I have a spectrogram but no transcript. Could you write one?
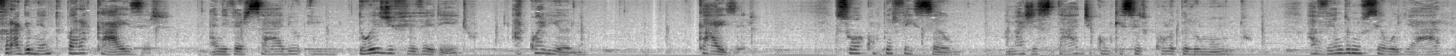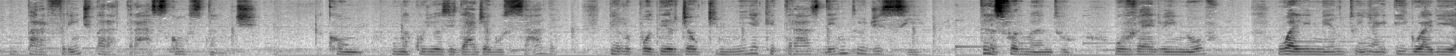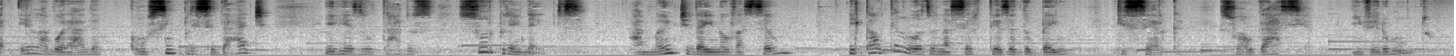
Fragmento para Kaiser, aniversário em 2 de fevereiro, aquariano. Kaiser, soa com perfeição. A majestade com que circula pelo mundo, havendo no seu olhar um para frente e para trás constante, com uma curiosidade aguçada pelo poder de alquimia que traz dentro de si, transformando o velho em novo o alimento em iguaria elaborada com simplicidade e resultados surpreendentes. Amante da inovação e cauteloso na certeza do bem que cerca sua audácia em ver o mundo.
